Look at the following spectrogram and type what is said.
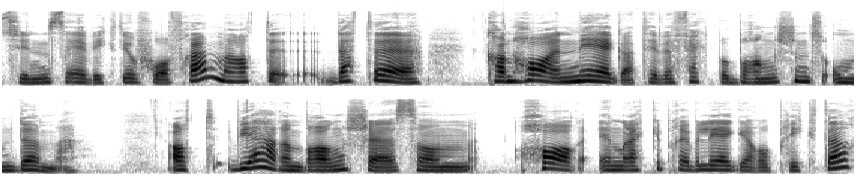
synes er viktig å få frem, at dette kan ha en negativ effekt på bransjens omdømme. At vi er en bransje som har en rekke privilegier og plikter,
